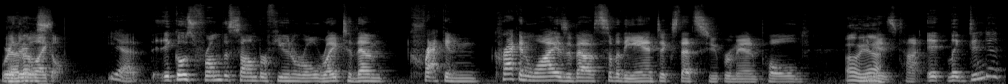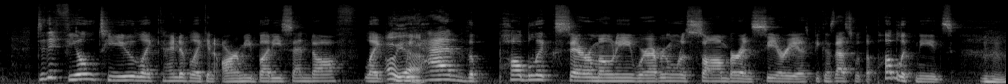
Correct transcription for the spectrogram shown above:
where Yeah, they're was- like, yeah, it goes from the somber funeral right to them cracking cracking wise about some of the antics that Superman pulled Oh in yeah. his time. It like didn't it did it feel to you like kind of like an army buddy send off? Like Oh, we had the public ceremony where everyone was somber and serious because that's what the public needs. Mm-hmm.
